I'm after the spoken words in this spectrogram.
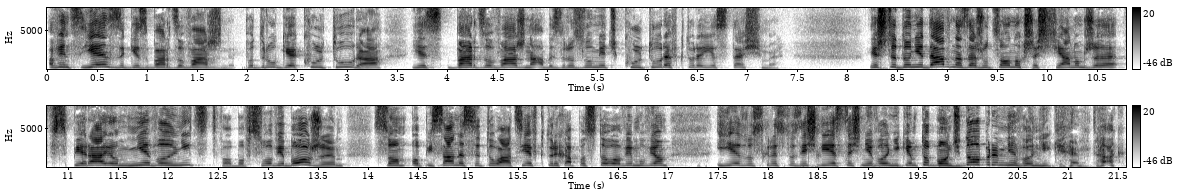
A więc język jest bardzo ważny. Po drugie, kultura jest bardzo ważna, aby zrozumieć kulturę, w której jesteśmy. Jeszcze do niedawna zarzucono chrześcijanom, że wspierają niewolnictwo, bo w Słowie Bożym są opisane sytuacje, w których apostołowie mówią: I Jezus Chrystus, jeśli jesteś niewolnikiem, to bądź dobrym niewolnikiem, tak?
